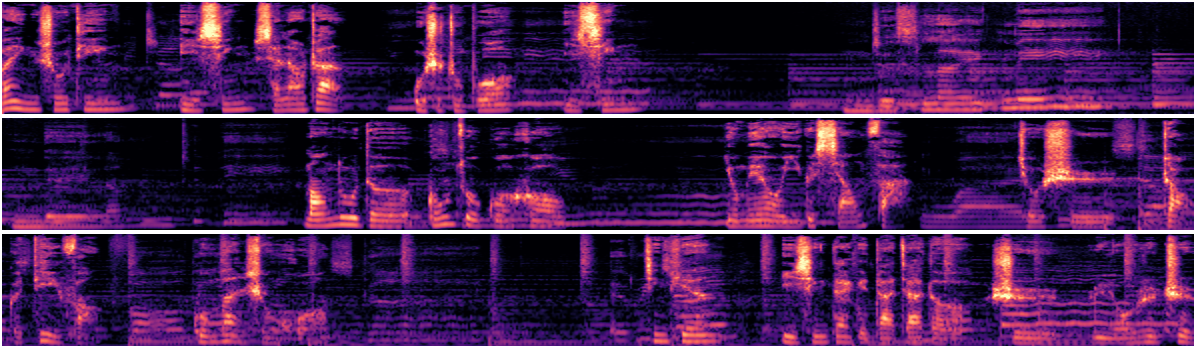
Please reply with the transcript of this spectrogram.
欢迎收听一心闲聊站，我是主播一心。忙碌的工作过后，有没有一个想法，就是找个地方过慢生活？今天一心带给大家的是旅游日志。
